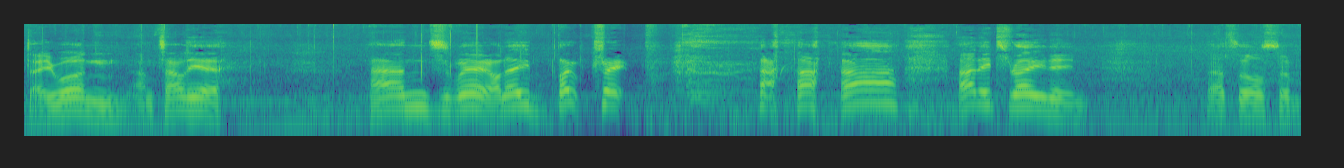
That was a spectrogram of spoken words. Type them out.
Day one, Antalya. And we're on a boat trip. and it's raining. That's awesome.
